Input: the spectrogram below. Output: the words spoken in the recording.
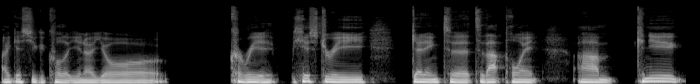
I guess you could call it, you know, your career history getting to, to that point. Um, can you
